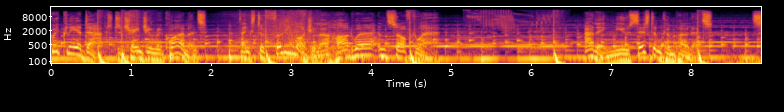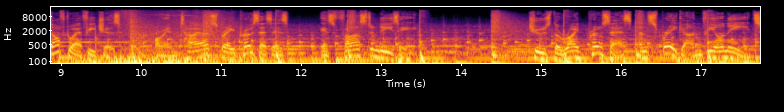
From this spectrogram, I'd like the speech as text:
Quickly adapt to changing requirements thanks to fully modular hardware and software. Adding new system components software features, or entire spray processes is fast and easy. Choose the right process and spray gun for your needs.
